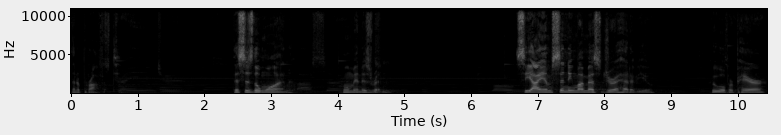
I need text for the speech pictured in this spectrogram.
than a prophet. This is the one whom it is written. See, I am sending my messenger ahead of you, who will prepare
